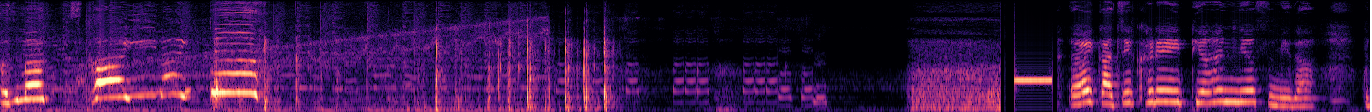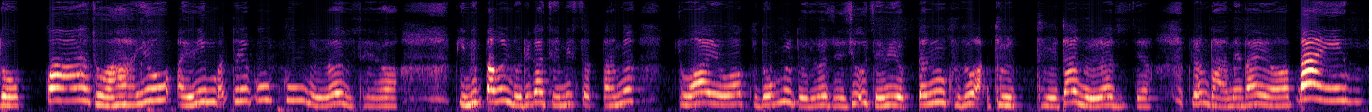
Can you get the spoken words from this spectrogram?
마지막 스카이라이트! 여기까지 크리에이티브 한이었습니다. 구독과 좋아요, 알림 버튼을 꾹꾹 눌러주세요. 비눗방울 놀이가 재밌었다면 좋아요와 구독을 눌러주시고 재미없다면 구독 둘 다 눌러주세요. 그럼 다음에 봐요. 빠잉!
